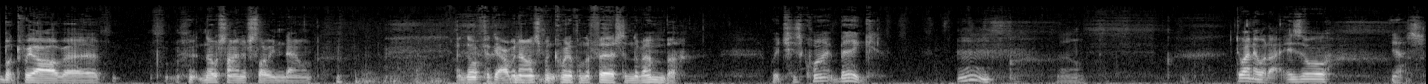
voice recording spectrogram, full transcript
but we are uh, no sign of slowing down. and don't forget our announcement coming up on the first of November, which is quite big. Mm. So, Do I know what that is? Or yes,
